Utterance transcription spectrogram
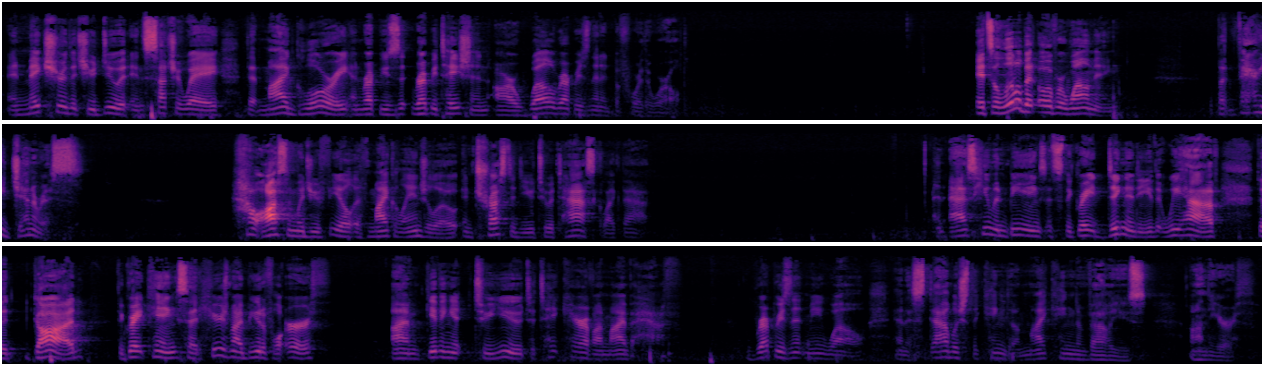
And make sure that you do it in such a way that my glory and reputation are well represented before the world. It's a little bit overwhelming, but very generous. How awesome would you feel if Michelangelo entrusted you to a task like that? And as human beings, it's the great dignity that we have that God, the great king, said, Here's my beautiful earth. I'm giving it to you to take care of on my behalf. Represent me well and establish the kingdom, my kingdom values on the earth.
